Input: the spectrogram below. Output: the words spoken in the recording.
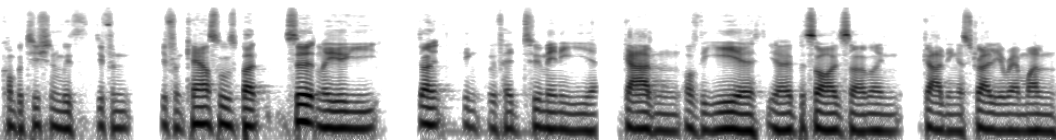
competition with different different councils, but certainly you don't think we've had too many uh, garden of the year. You know, besides, I mean, gardening Australia ran one,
